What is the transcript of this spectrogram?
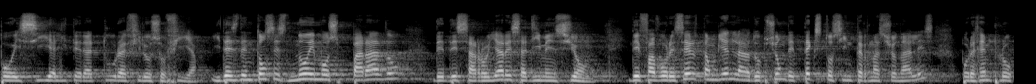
poesía, literatura, filosofía. Y desde entonces no hemos parado de desarrollar esa dimensión, de favorecer también la adopción de textos internacionales, por ejemplo,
